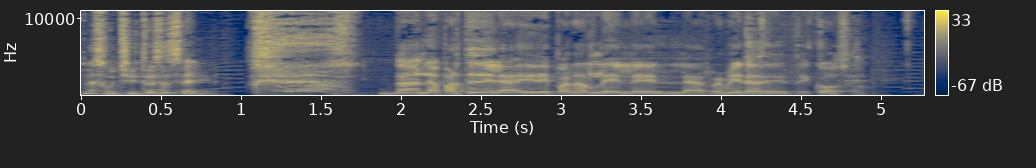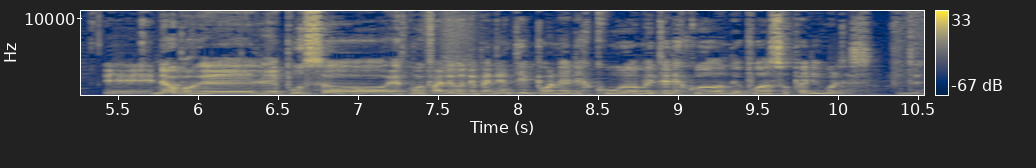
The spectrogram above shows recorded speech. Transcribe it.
No es un chiste esa serie. No, en la parte de, la, de ponerle la, la remera de, de coso. Eh, no, porque le puso. Es muy fanático independiente y pone el escudo, mete el escudo donde puedan sus películas. De,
